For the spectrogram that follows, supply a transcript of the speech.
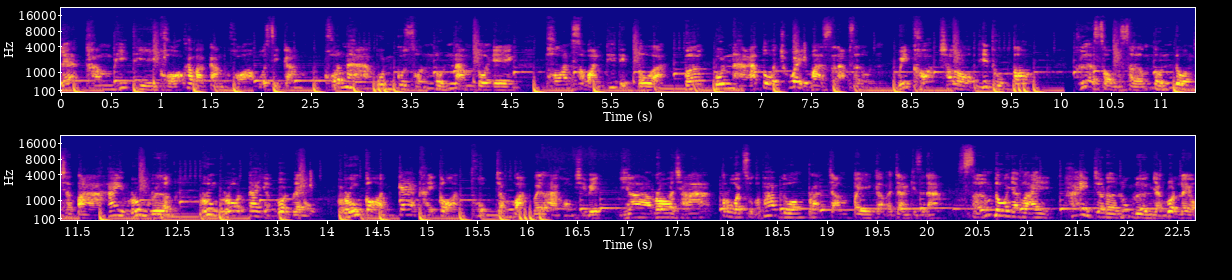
และทำพิธีขอขมากรรมขออโหสิกรรม ค้นหาบุญกุศลหนุนนำตัวเอง พรสวรรค์ที่ติดตัว เบิกบุญหาตัวช่วยมาสนับสนุน วิเคราะห์ฉลองที่ถูกต้อง พื่อส่งเสริมหนุนดวงชะตาให้รุ่งเรือง รุ่งโรจน์ได้อย่างรวดเร็ว รู้ก่อนแก้ไขก่อนทุกจังหวะเวลาของชีวิต อย่ารอช้า ตรวจสุขภาพดวงประจำปีกับอาจารย์กฤษณะ เสริมดวงอย่างไร ให้เจริญรุ่งเรืองอย่างรวดเร็ว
